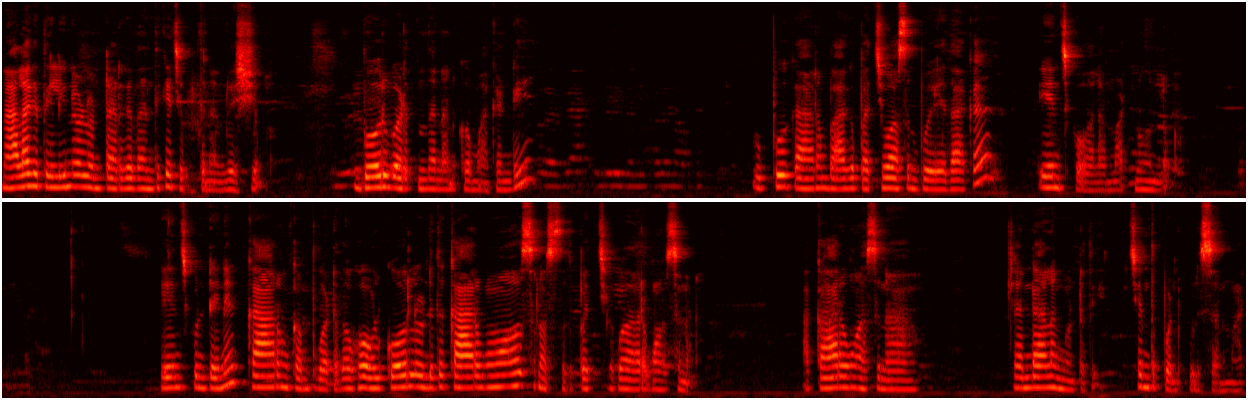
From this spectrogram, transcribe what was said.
నాలాగా తెలియని వాళ్ళు ఉంటారు కదా అందుకే చెప్తున్నాను విషయం. బోరు కొడుతుందని అనుకోమాకండి. ఉప్పు కారం బాగా పచ్చివాసన పోయేదాకా వేయించుకోవాలన్నమాట నూనెలో. వేయించుకుంటేనే కారం కంపు కొట్టదు. ఒకళ్ళు కూరలు వండితే కారం వాసన వస్తుంది పచ్చి కారం వాసన. ఆ కారం వాసన చండాలంగా ఉంటుంది చింతపండు పులుసు అనమాట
